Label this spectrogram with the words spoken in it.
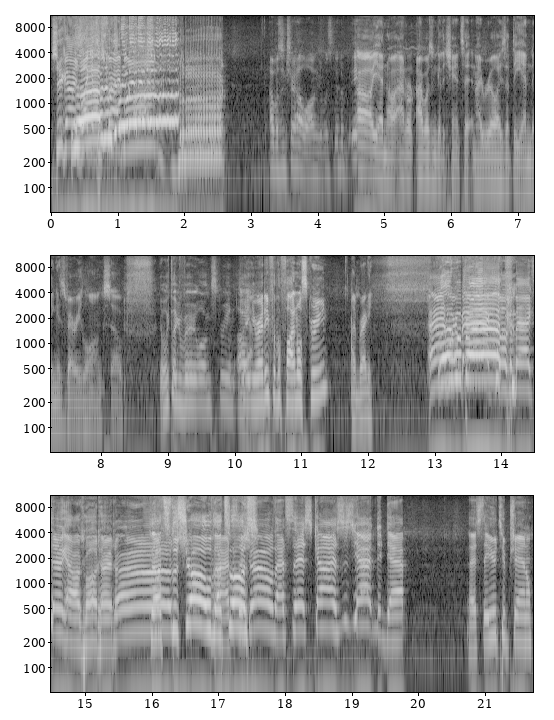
See you guys. Like and subscribe. I wasn't sure how long it was gonna be. Oh yeah, no, I don't. I wasn't gonna chance it, and I realized that the ending is very long, so it looked like a very long screen. All right, Yeah. you ready for the final screen? I'm ready. And And we're, we're back. back! Welcome back to Couch Potatoes. That's the show. That's, us. the show. That's this, guys. This is yeah, the dap. That's the YouTube channel.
